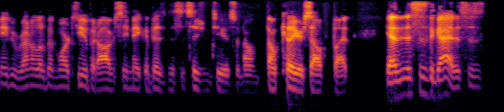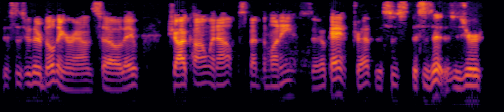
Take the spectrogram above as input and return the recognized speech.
maybe run a little bit more too, but obviously make a business decision too. So don't don't kill yourself. But yeah, this is the guy. This is this is who they're building around. So they Shad Khan went out, spent the money, said, okay, Trev, this is this is it. This is your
